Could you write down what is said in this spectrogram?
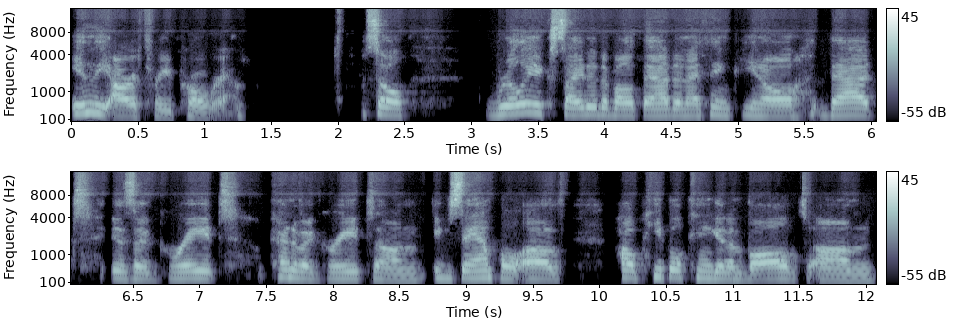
in the R3 program. So really excited about that and i think you know that is a great kind of a great um, example of how people can get involved um,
